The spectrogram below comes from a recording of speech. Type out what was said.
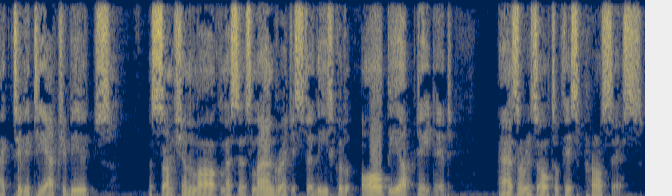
activity attributes, assumption log, lessons learned register. These could all be updated as a result of this process.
